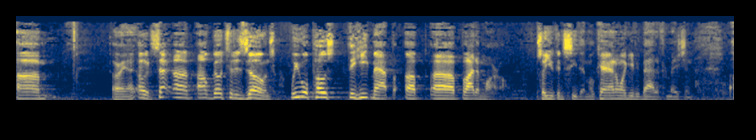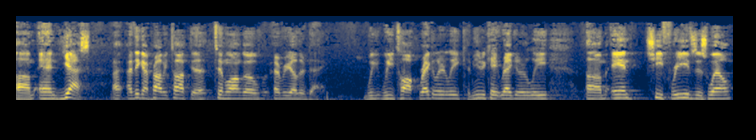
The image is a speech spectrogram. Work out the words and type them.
Um, all right. Oh, uh, I'll go to the zones. We will post the heat map up uh, by tomorrow, so you can see them. Okay. I don't want to give you bad information. Um, and yes, I, I, think I probably talk to Tim Longo every other day. We we talk regularly, communicate regularly, um, and Chief Reeves as well.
